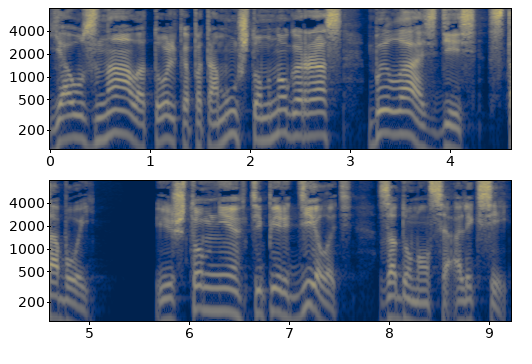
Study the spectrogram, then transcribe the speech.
я узнала только потому, что много раз была здесь с тобой. И что мне теперь делать? задумался Алексей.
